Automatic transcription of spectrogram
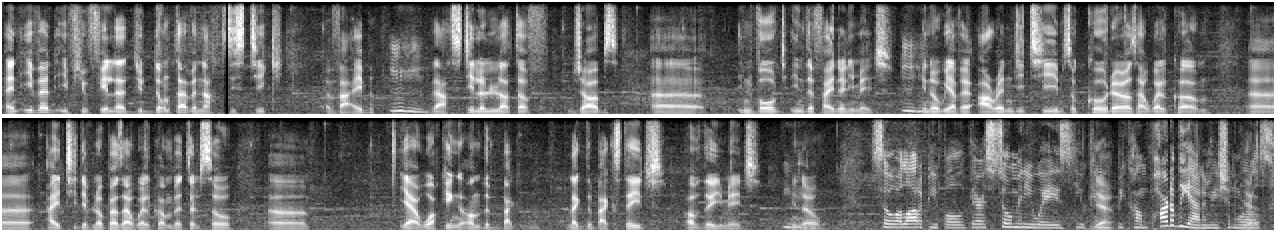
and even if you feel that you don't have an artistic vibe, there are still a lot of jobs uh, involved in the final image. You know, we have a R&D team, so coders are welcome, uh, IT developers are welcome, but also, uh, yeah, working on the back, like the backstage of the image. You know, So a lot of people, there are so many ways you can Yeah. become part of the animation world, Yes.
